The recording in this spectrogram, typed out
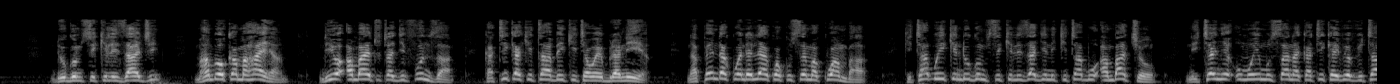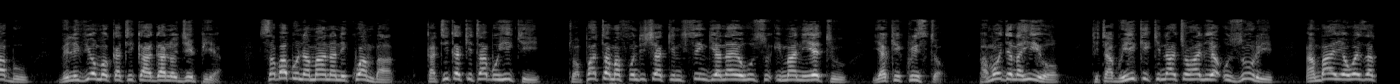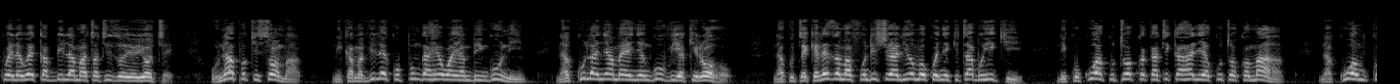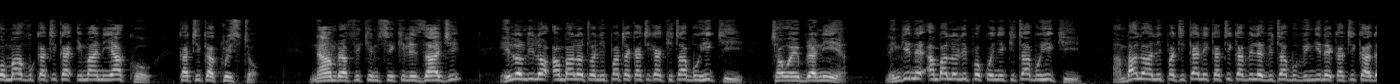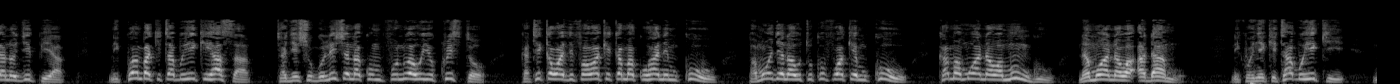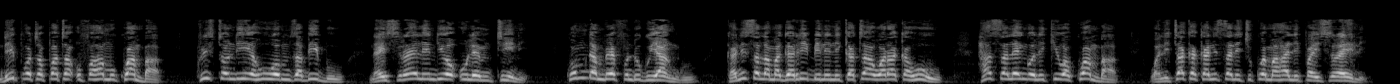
Ndugu msikilizaji mambo kama haya ndiyo ambayo tutajifunza katika kitabu hiki cha webrania napenda kuendelea kwa kusema kwamba kitabu hiki ndugu msikilizaji ni kitabu ambacho ni chenye umuhimu sana katika hivyo vitabu vilivyomo katika agano jipya. Sababu na maana ni kwamba katika kitabu hiki twapata mafundisho ya kimsingi yanayohusu imani yetu ya kikristo pamoja na hiyo kitabu hiki kinacho hali ya uzuri ambayo yaweza kueleweka bila matatizo yoyote. Unapokisoma ni kama vile kupunga hewa ya mbinguni na kula nyama yenye nguvu ya kiroho. Na kutekeleza mafundisho yaliyomo kwenye kitabu hiki ni kukuwa kutoka katika hali ya kutokomaa na kuwa mkomavu katika imani yako katika kristo. Nam rafiki msikilizaji hilo ndilo ambalo twalipata katika kitabu hiki cha waibrania lingine ambalo lipo kwenye kitabu hiki ambalo halipatikani katika vile vitabu vingine katika agano jipya ni kwamba kitabu hiki hasa chajishughulisha na kumfunua huyu kristo katika wadhifa wake kama kuhani mkuu pamoja na utukufu wake mkuu kama mwana wa mungu na mwana wa adamu. Ni kwenye kitabu hiki ndipo twapata ufahamu kwamba kristo ndiye huo mzabibu na israeli ndiyo ule mtini. Kwa muda mrefu ndugu yangu kanisa la magharibi lilikataa waraka huu hasa lengo likiwa kwamba walitaka kanisa lichukue mahali pa israeli.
